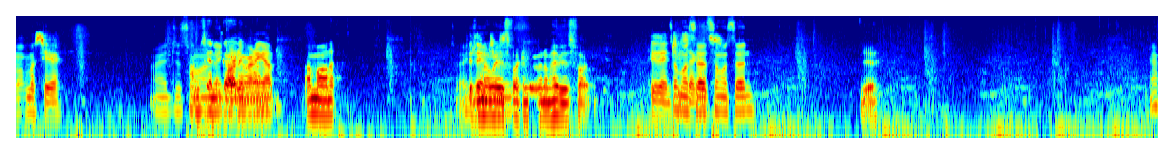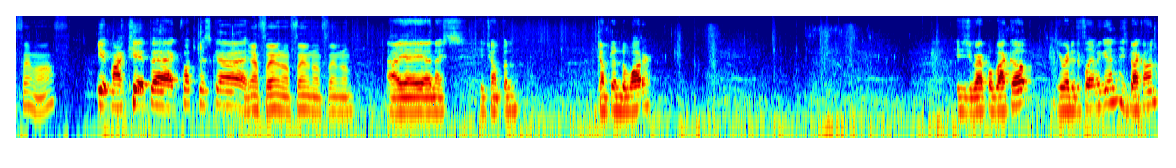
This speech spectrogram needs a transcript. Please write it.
I'm almost here. All right, just I'm wanna just gonna go sure Already down. running I'm up. I'm on it. So I Good There's no can way it's move. fucking moving. I'm heavy as fuck. He's in two Someone said. Someone said. Yeah. Can I flame off? Get my kit back. Fuck this guy. Yeah, I'm flaming him. Flaming him. Flaming him. Ah, yeah, yeah, nice. He jumping. Jumped into water. Did you grapple back up? You ready to flame again? He's back on.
